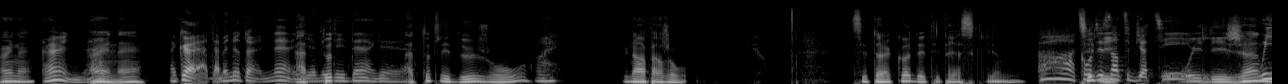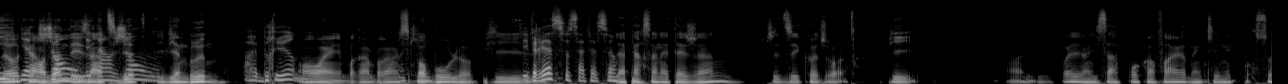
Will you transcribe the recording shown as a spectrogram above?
Un an. Un an? Un an. Fait que, à ta minute, un an, À il y avait tout- des dents. que- À tous les deux jours, Ouais. une heure par jour. C'est un cas de tétracycline. Ah, à cause des les- antibiotiques. Oui, les jeunes, Oui, là, quand on donne des antibiotiques, ils viennent brunes. Ah, brune. Oui, brun, brun, c'est pas beau, là. C'est vrai, ça, ça fait ça. la personne était jeune. Je te dis, écoute, je vais. Puis, des fois, ils ne savent pas quoi faire dans les cliniques pour ça.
